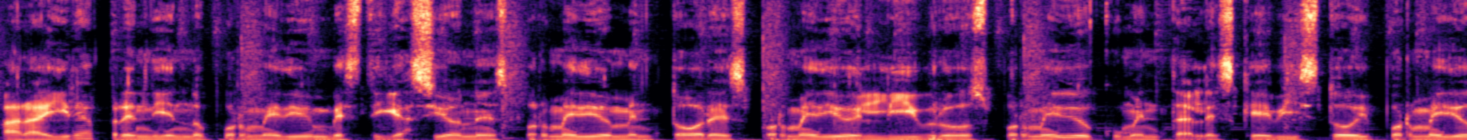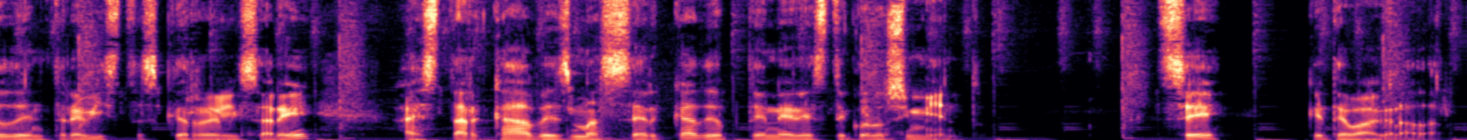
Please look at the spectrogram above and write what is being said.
para ir aprendiendo por medio de investigaciones, por medio de mentores, por medio de libros, por medio de documentales que he visto y por medio de entrevistas que realizaré a estar cada vez más cerca de obtener este conocimiento. Sé que te va a agradar.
